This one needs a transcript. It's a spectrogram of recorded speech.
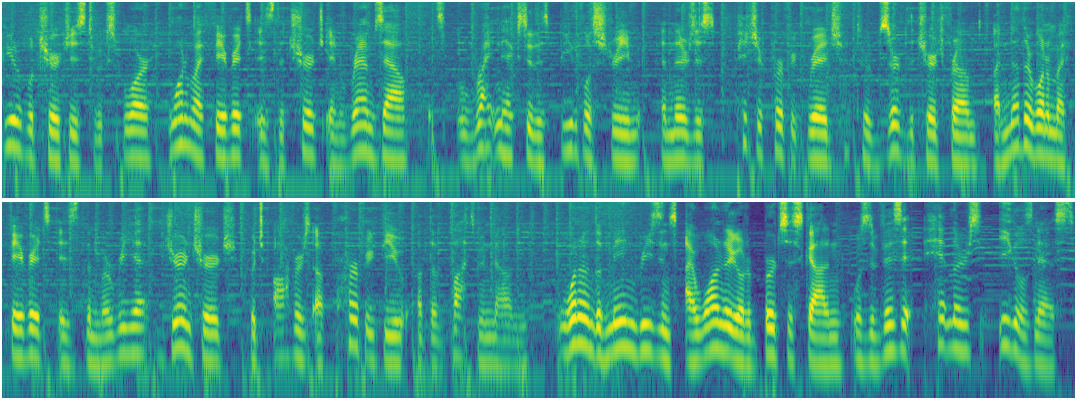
beautiful churches to explore. One of my favorites is the church in Ramsau. It's right next to this beautiful stream and there's this picture perfect ridge to observe the church from. Another one of my favorites is the Maria Gern Church which offers a perfect view of the Watzmann Mountain. One of the main reasons I wanted to go to Berchtesgaden was to visit Hitler's Eagle's Nest.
